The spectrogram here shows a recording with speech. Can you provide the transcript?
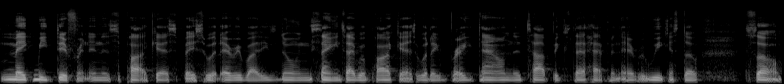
make me different in this podcast space where everybody's doing the same type of podcast where they break down the topics that happen every week and stuff. So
